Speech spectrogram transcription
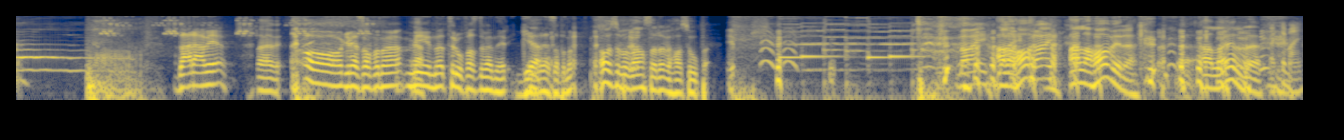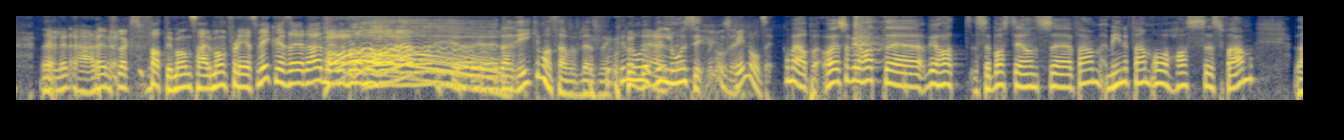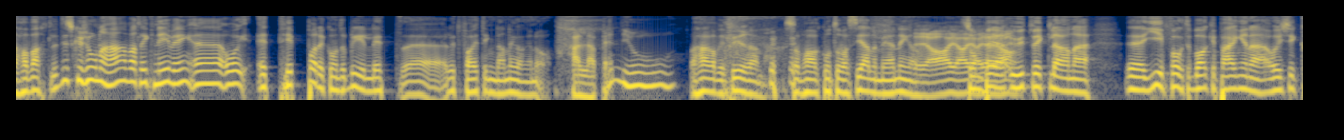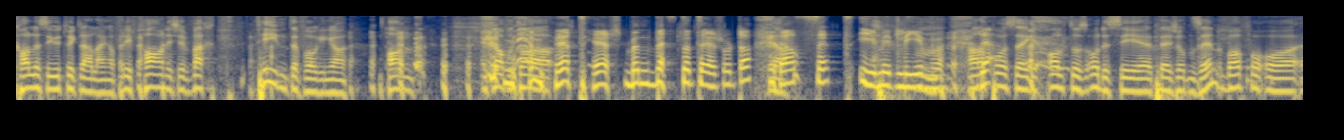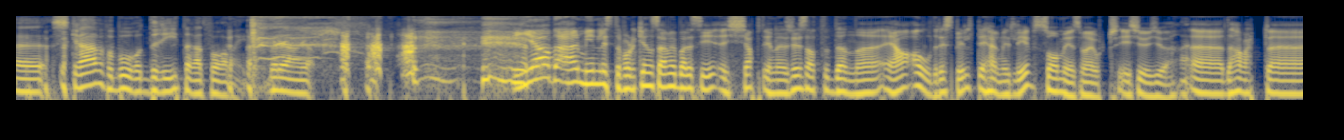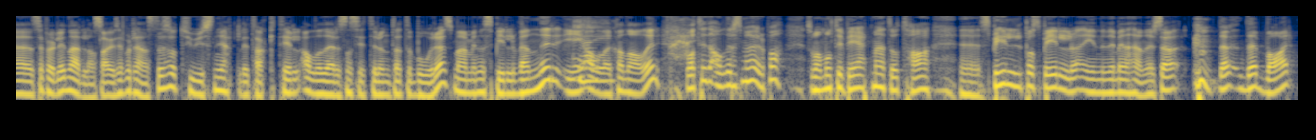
Der er vi. Der er vi. Å, gresshoppene. Mine trofaste venner. Gresshoppene. Og så på venstre der vi har sope. Nei, Eller, har- nei. eller har vi det? Eller er det det? Det er ikke meg. Eller er det en slags fattigmanns Herman Flesvig vi ser der, med det blonde håret? Oi, oi, oi. Det er rikemannshemme Flesvig, vil, noen- vil noen si. Vil noen si. Kom her oppe. Så vi har hatt, eh, vi har hatt Sebastians eh, fem, mine fem og Hasses fem. Det har vært litt diskusjoner her, vært litt kniving. eh, Og jeg tipper det kommer til å bli litt, litt fighting denne gangen òg. Jalapeño. Og her har vi fyren som har kontroversielle meninger. Ja, ja, Som ja, ja, ber utviklerne eh, gi folk tilbake pengene og ikke kalle seg utviklere lenger, for de er faen ikke verdt tiden til folk engang. Han er klar for å ta Med den beste T-skjorta jeg har sett i mitt liv. Han har på seg Altos Odyssey-T-skjorten sin bare for å eh, skreve på bordet og drite rett foran meg. Det er det han gjør. Ja, det er min liste, folkens. Jeg vil bare si kjapt innledningsvis at denne Jeg har aldri spilt i hele mitt liv så mye som jeg har gjort i 2020. Uh, det har vært uh, selvfølgelig nederlandslaget sin fortjeneste, så tusen hjertelig takk til alle dere som sitter rundt dette bordet, som er mine spillvenner i alle kanaler, og til alle dere som hører på, som har motivert meg til å ta uh, spill på spill inn i mine hender. Så det, det var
